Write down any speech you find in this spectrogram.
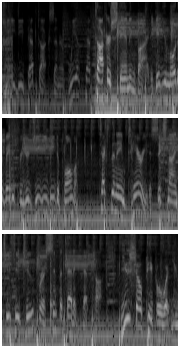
GED Pep Talk Center. We have pep talkers standing by to get you motivated for your GED diploma. Text the name Terry to 69222 for a sympathetic pep talk. You show people what you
